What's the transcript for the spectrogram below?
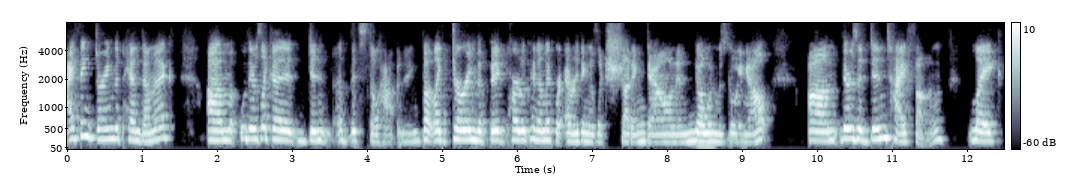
I think during the pandemic, um, there's like a didn't. uh, It's still happening, but like during the big part of the pandemic where everything was like shutting down and no one was going out, um, there's a Din Tai Fung like,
